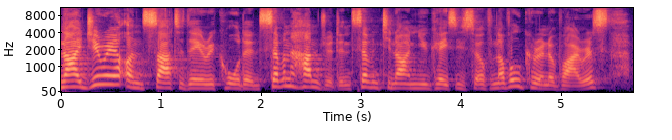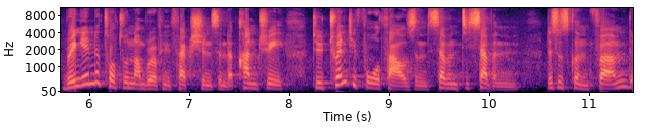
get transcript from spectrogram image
Nigeria on Saturday recorded 779 new cases of novel coronavirus, bringing the total number of infections in the country to 24,077. This was confirmed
